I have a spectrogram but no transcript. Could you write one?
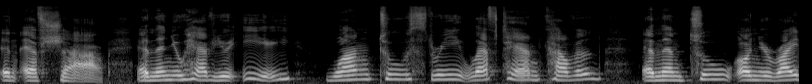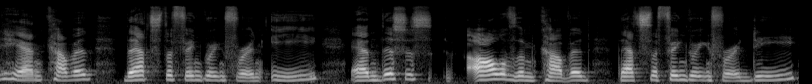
an F sharp. And then you have your E, one, two, three, left hand covered, and then two on your right hand covered. That's the fingering for an E. And this is all of them covered. That's the fingering for a D,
